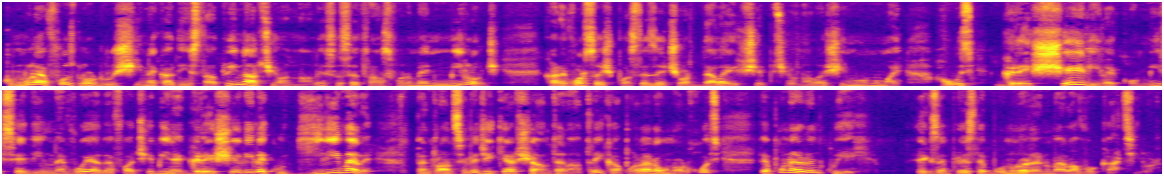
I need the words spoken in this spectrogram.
Cum nu le-a fost lor rușine ca din statui naționale să se transforme în milogi, care vor să-și păstreze ciordeala excepțională și nu numai. Auzi, greșelile comise din nevoia de a face bine, greșelile cu ghilimele, pentru a înțelege chiar și Antena 3 că apărarea unor hoți te pune în rând cu ei. Exemplu este bunul renume al avocaților.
